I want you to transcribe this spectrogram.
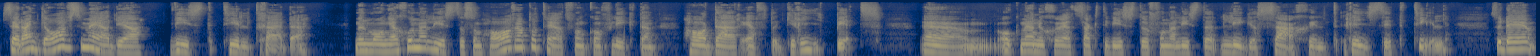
Sedan gavs media visst tillträde. Men många journalister som har rapporterat från konflikten har därefter gripits. Ehm, och människorättsaktivister och journalister ligger särskilt risigt till. Så det är,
